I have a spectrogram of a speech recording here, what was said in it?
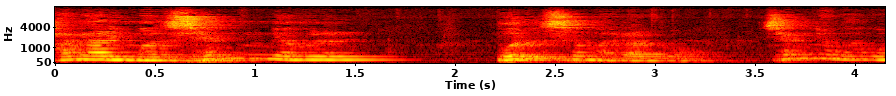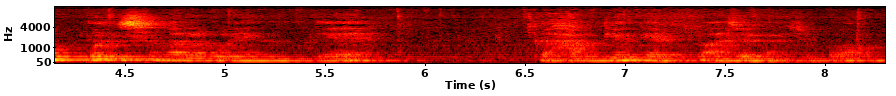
하나님은 생명을 번성하라고 생명하고 번성하라고 했는데 그 환경에 빠져가지고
